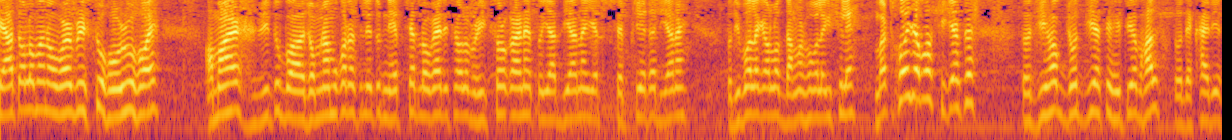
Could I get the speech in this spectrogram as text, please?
ইয়াত অলপমান অভাৰ ব্ৰিজটো সৰু হয়। আমাৰ যিটো যমুনামুখত আছিলে এইটো নেট চেট লগাই দিছে অলপ ৰিক্সৰ কাৰণে। তো ইয়াত দিয়া নাই ইয়াত চেফটি এটা দিয়া নাই। তো দিব লাগে অলপ ডাঙৰ হ'ব লাগিছিলে। বাট হৈ যাব ঠিক আছে। তো যি হওক য'ত যি আছে সেইটোৱে ভাল। তো দেখাই দিয়ে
